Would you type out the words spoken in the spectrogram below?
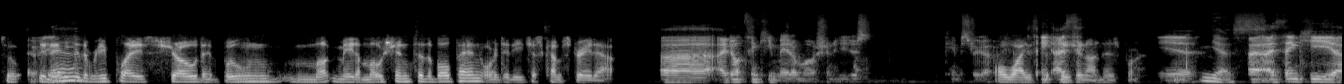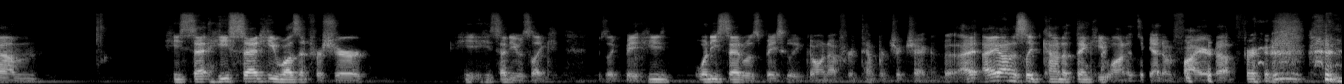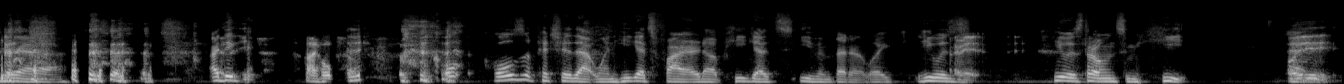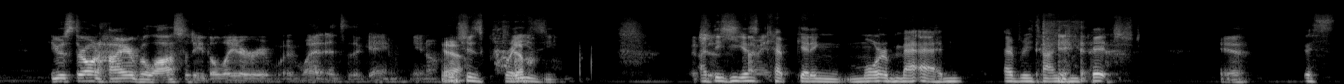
so, did yeah. any of the replays show that Boone mo- made a motion to the bullpen, or did he just come straight out? Uh, I don't think he made a motion. He just came straight out. A wise think, decision think, on his part. Yeah. Yes. I, I think he um he said he said he wasn't for sure. He he said he was like he was like he what he said was basically going up for a temperature check. But I, I honestly kind of think he wanted to get him fired up for. yeah. I think. I hope so. Cole, Cole's a pitcher that when he gets fired up, he gets even better. Like he was, I mean, he was throwing some heat. Well, he, he was throwing higher velocity the later it went into the game. You know, yeah. which is crazy. Which I is, think he just I mean, kept getting more mad every time he pitched. Yeah. It's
